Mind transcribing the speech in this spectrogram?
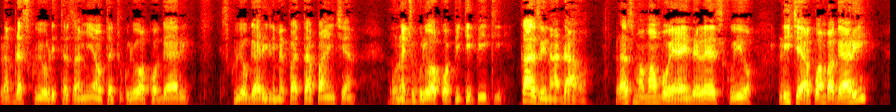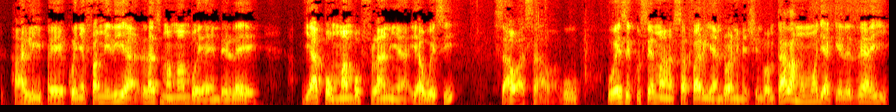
labda siku hiyo ulitazamia utachukuliwa kwa gari. Siku hiyo gari limepata pancha unachukuliwa kwa pikipiki. Kazi na dawa. Lazima mambo yaendelee siku hiyo licha ya kwamba gari halipo. E, kwenye familia lazima mambo yaendelee. Japo mambo fulani ya- yawe si sawa sawa. Hu, huwezi kusema safari ya ndoa nimeshindwa. Mtaalamu mmoja akielezea hii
